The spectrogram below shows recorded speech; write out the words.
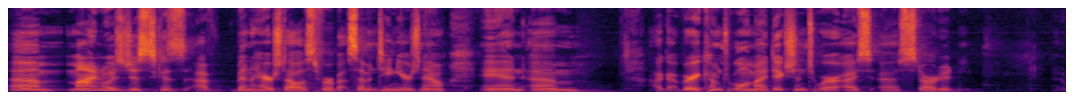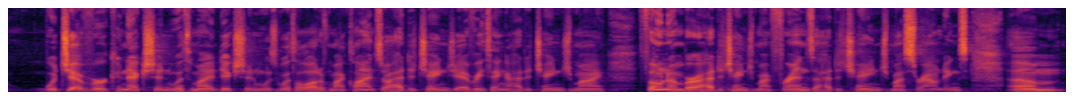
Um, mine was just because I've been a hairstylist for about 17 years now, and um, I got very comfortable in my addiction to where I uh, started whichever connection with my addiction was with a lot of my clients. So I had to change everything. I had to change my phone number. I had to change my friends. I had to change my surroundings. Um,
